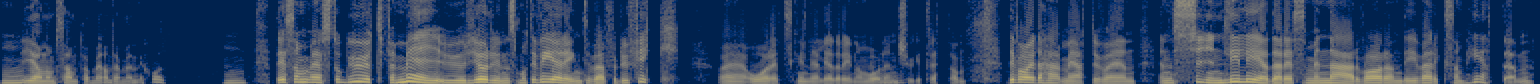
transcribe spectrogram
Mm. genom samtal med andra människor. Mm. Det som eh, stod ut för mig ur juryns motivering till varför du fick årets kvinnliga ledare inom vården Mm. 2013. Det var ju det här med att du var en, en synlig ledare som är närvarande i verksamheten.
